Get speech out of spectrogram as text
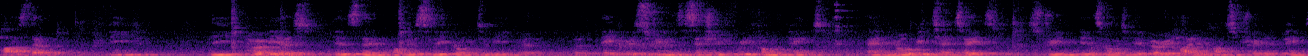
pass that feed. The permeate is then obviously going to be an aqueous stream that's essentially free from the paint, and your retentate stream is going to be a very highly concentrated paint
